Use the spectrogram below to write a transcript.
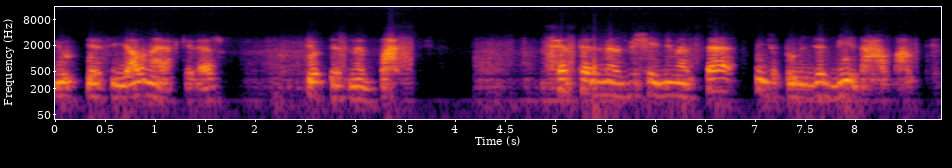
yüktesi yalın ayak gider. Yüktesine bas. Seslenmez bir şey demezse ıncık durunca bir daha bas dedi.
